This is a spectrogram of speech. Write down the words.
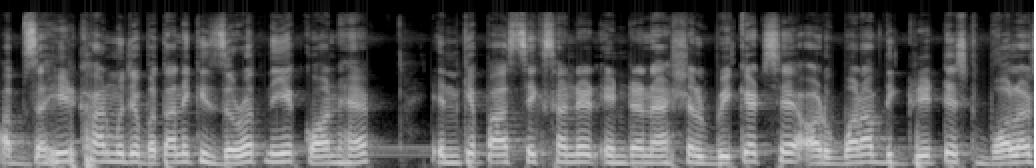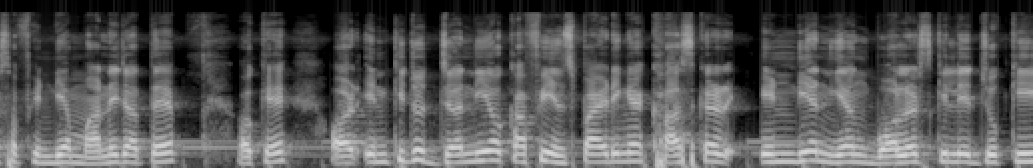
अब जहीर खान मुझे बताने की ज़रूरत नहीं है कौन है। इनके पास 600 इंटरनेशनल विकेट्स है और one of the greatest bowlers of India माने जाते हैं ओके और इनकी जो जर्नी है वो काफ़ी इंस्पायरिंग है, खासकर इंडियन यंग बॉलर्स के लिए जो कि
